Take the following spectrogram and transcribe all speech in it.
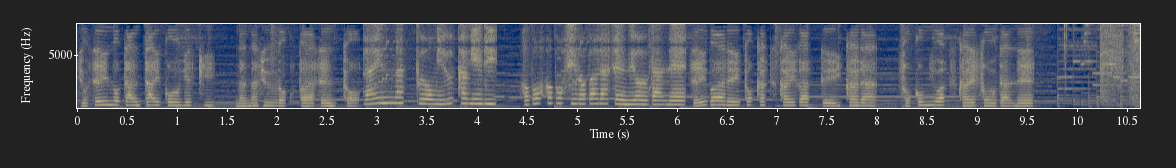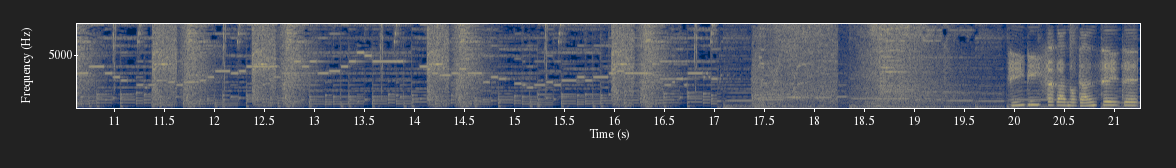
女性の単体攻撃、76%。ラインナップを見る限り、ほぼほぼ白バラ専用だね。セーバーレイとか使い勝手いいから、そこには使えそうだね。GB サガの男性で、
